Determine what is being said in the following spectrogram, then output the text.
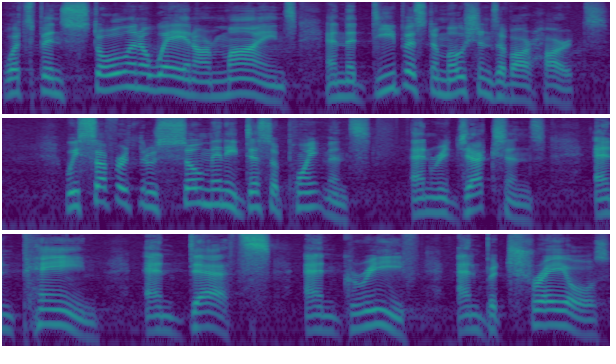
what's been stolen away in our minds and the deepest emotions of our hearts. We suffer through so many disappointments and rejections and pain and deaths and grief and betrayals,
